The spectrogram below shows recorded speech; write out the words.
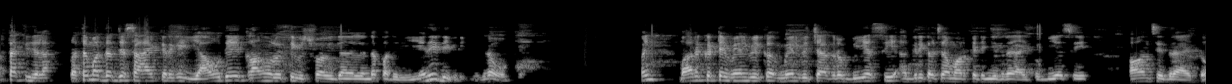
ಅರ್ಥ ಆಗ್ತಿದೆಯಲ್ಲ? ಪ್ರಥಮ ದರ್ಜೆ ಸಹಾಯಕರಿಗೆ ಯಾವುದೇ ಕಾನೂನು ರೀತಿ ವಿಶ್ವವಿದ್ಯಾನಿಲಯದಿಂದ ಪದವಿ ಎನಿ ಡಿಗ್ರಿ ಇದ್ರೆ ಓಕೆ ಮಾರುಕಟ್ಟೆ ಮೇಲ್ವಿಕ, ಮೇಲ್ವಿಚಾರಕರು B S C agriculture marketing ಇದ್ರೆ ಆಯ್ತು. ಬಿ ಎಸ್ ಸಿ ಆನ್ಸ್ ಇದ್ರೆ ಆಯ್ತು.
